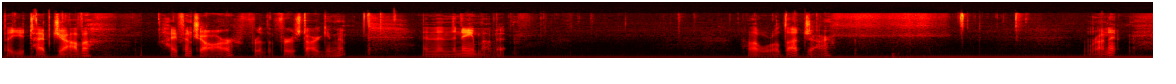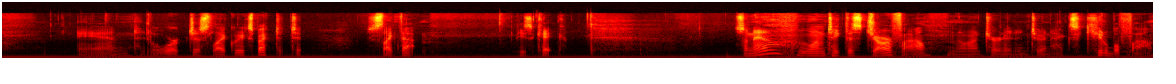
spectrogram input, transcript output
But you type Java hyphen jar for the first argument and then the name of it. Hello world.jar. Run it and it'll work just like we expect it to. Just like that piece of cake. So now we want to take this jar file and we want to turn it into an executable file.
